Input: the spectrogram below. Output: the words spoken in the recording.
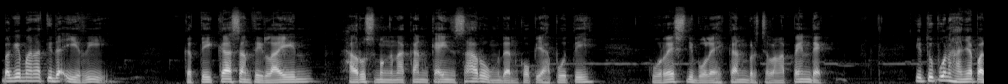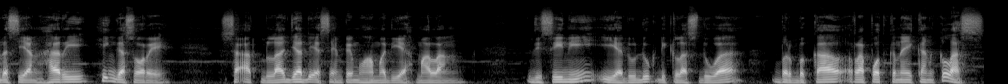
Bagaimana tidak iri? Ketika santri lain harus mengenakan kain sarung dan kopiah putih, Quraisy dibolehkan bercelana pendek. Itu pun hanya pada siang hari hingga sore, saat belajar di SMP Muhammadiyah Malang. Di sini ia duduk di kelas 2 berbekal rapot kenaikan kelas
